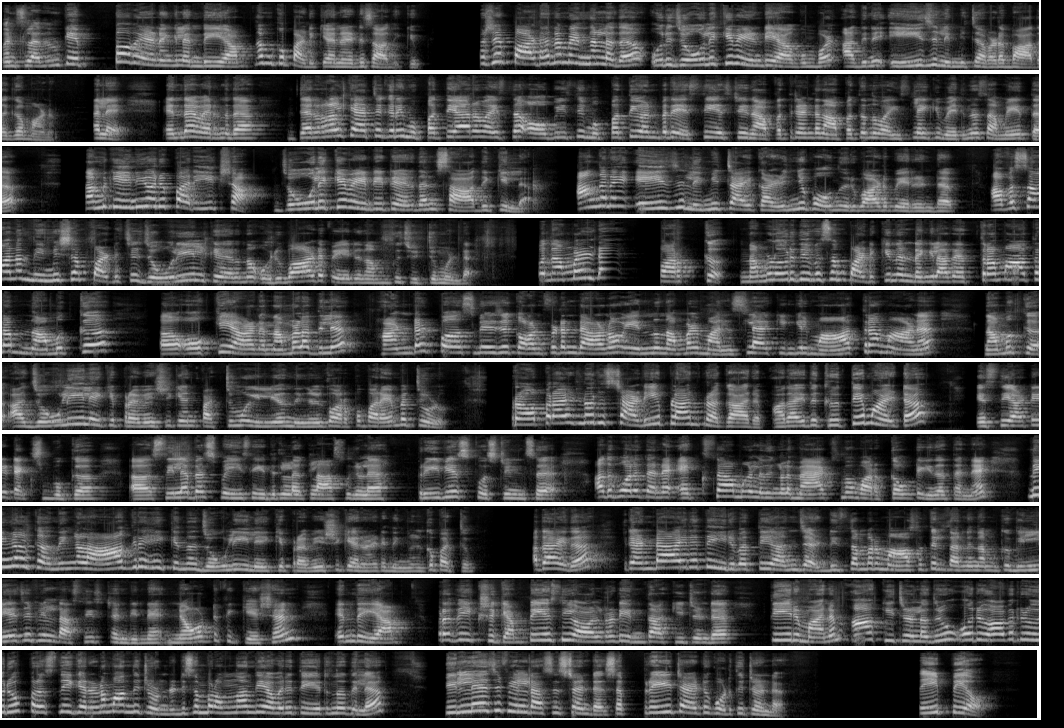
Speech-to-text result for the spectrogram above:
മനസ്സിലായി? നമുക്ക് എപ്പോൾ വേണമെങ്കിലും എന്ത് ചെയ്യാം? നമുക്ക് പഠിക്കാനായിട്ട് സാധിക്കും. പക്ഷെ പഠനം എന്നുള്ളത് ഒരു ജോലിക്ക് വേണ്ടിയാകുമ്പോൾ അതിന് ഏജ് ലിമിറ്റ് അവിടെ ബാധകമാണ്. അല്ലെ? എന്താ വരുന്നത് ജനറൽ കാറ്റഗറി മുപ്പത്തിയാറ് വയസ്സ് ഒ ബി സി മുപ്പത്തി ഒൻപത് എസ് സി എസ് ടി നാൽപ്പത്തിരണ്ട് നാൽപ്പത്തൊന്ന് വയസ്സിലേക്ക് വരുന്ന സമയത്ത് നമുക്ക് ഇനി ഒരു പരീക്ഷ ജോലിക്ക് വേണ്ടിയിട്ട് എഴുതാൻ സാധിക്കില്ല. അങ്ങനെ ഏജ് ലിമിറ്റ് ആയി കഴിഞ്ഞു പോകുന്ന ഒരുപാട് പേരുണ്ട്. അവസാന നിമിഷം പഠിച്ച് ജോലിയിൽ കയറുന്ന ഒരുപാട് പേര് നമുക്ക് ചുറ്റുമുണ്ട്. അപ്പൊ നമ്മളുടെ വർക്ക് നമ്മൾ ഒരു ദിവസം പഠിക്കുന്നുണ്ടെങ്കിൽ അത് എത്രമാത്രം നമുക്ക് ഓക്കെ ആണ്. നമ്മൾ അതിൽ ഹൺഡ്രഡ് പെർസെന്റേജ് കോൺഫിഡന്റ് ആണോ എന്ന് നമ്മൾ മനസ്സിലാക്കിയെങ്കിൽ മാത്രമാണ് നമുക്ക് ആ ജോലിയിലേക്ക് പ്രവേശിക്കാൻ പറ്റുമോ ഇല്ലയോ നിങ്ങൾക്ക് ഉറപ്പ് പറയാൻ പറ്റുള്ളൂ. പ്രോപ്പർ ആയിട്ടുള്ള ഒരു സ്റ്റഡി പ്ലാൻ പ്രകാരം അതായത് കൃത്യമായിട്ട് S C R T text book syllabus base ചെയ്തിട്ടുള്ള ക്ലാസ്സുകൾ പ്രീവിയസ് ക്വസ്റ്റ്യൻസ് അതുപോലെ തന്നെ എക്സാമുകൾ നിങ്ങൾ മാക്സിമം വർക്കൗട്ട് ചെയ്താൽ തന്നെ നിങ്ങൾക്ക് നിങ്ങൾ ആഗ്രഹിക്കുന്ന ജോലിയിലേക്ക് പ്രവേശിക്കാനായിട്ട് നിങ്ങൾക്ക് പറ്റും. അതായത് രണ്ടായിരത്തി ഇരുപത്തി അഞ്ച് ഡിസംബർ മാസത്തിൽ തന്നെ നമുക്ക് വില്ലേജ് ഫീൽഡ് അസിസ്റ്റന്റിന്റെ നോട്ടിഫിക്കേഷൻ എന്ത് ചെയ്യാം? പ്രതീക്ഷിക്കാം. പി എസ് സി ഓൾറെഡി എന്താക്കിയിട്ടുണ്ട്? തീരുമാനം ആക്കിയിട്ടുള്ളത് ഒരു അവരുടെ ഒരു പ്രസിദ്ധീകരണം വന്നിട്ടുണ്ട്. ഡിസംബർ ഒന്നാം തീയതി അവർ തീർന്നതിൽ വില്ലേജ് ഫീൽഡ് അസിസ്റ്റന്റ് സെപ്പറേറ്റ് ആയിട്ട് കൊടുത്തിട്ടുണ്ട്. C P O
